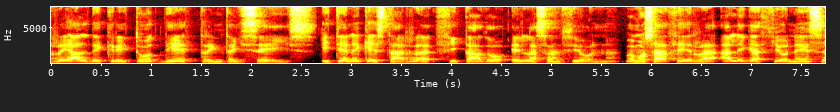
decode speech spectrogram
Real Decreto 1036 y tiene que estar citado en la sanción. Vamos a hacer alegaciones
